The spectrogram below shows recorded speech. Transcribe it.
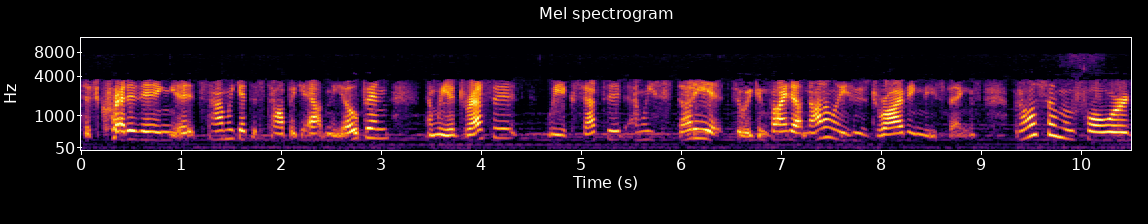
discrediting. It's time we get this topic out in the open and we address it, we accept it, and we study it so we can find out not only who's driving these things, but also move forward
